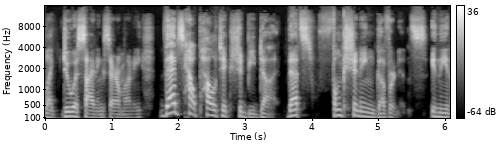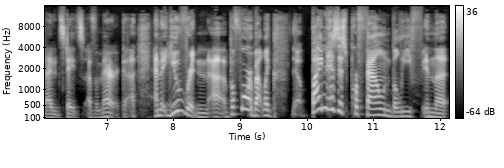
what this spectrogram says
like do a signing ceremony. That's how politics should be done. That's functioning governance in the United States of America. And you've written uh, before about like Biden has this profound belief in the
